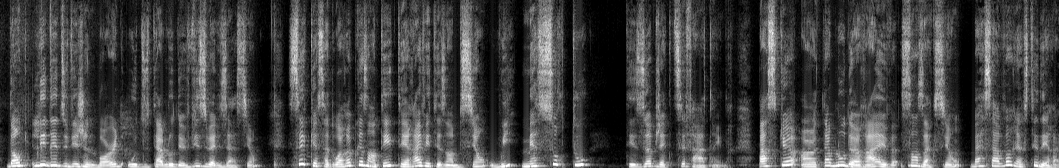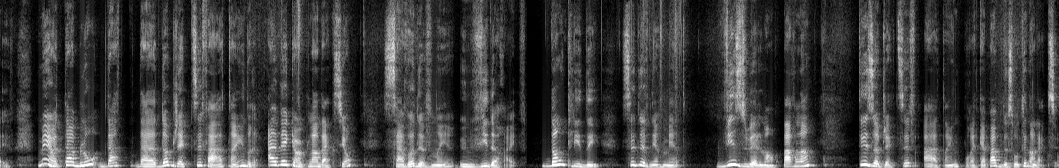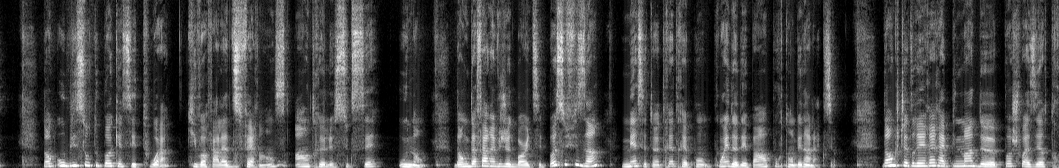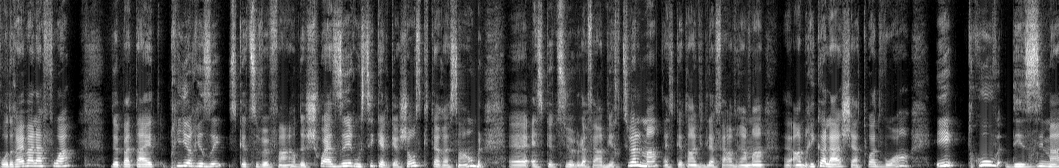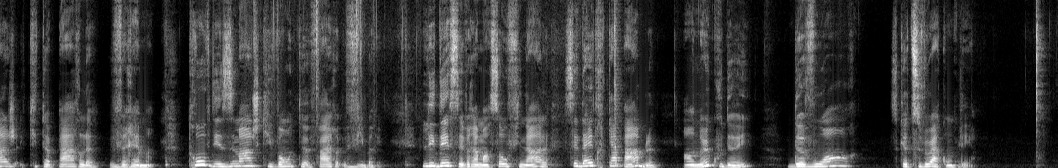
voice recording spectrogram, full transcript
Donc, l'idée du vision board ou du tableau de visualisation, c'est que ça doit représenter tes rêves et tes ambitions, oui, mais surtout tes objectifs à atteindre. Parce qu'un tableau de rêves sans action, ben, ça va rester des rêves. Mais un tableau d'objectifs à atteindre avec un plan d'action, ça va devenir une vie de rêve. Donc, l'idée, c'est de venir mettre, visuellement parlant, tes objectifs à atteindre pour être capable de sauter dans l'action. Donc, oublie surtout pas que c'est toi qui va faire la différence entre le succès ou non. Donc, de faire un vision board, c'est pas suffisant, mais c'est un très, très bon point de départ pour tomber dans l'action. Donc, je te dirais rapidement de ne pas choisir trop de rêves à la fois, de peut-être prioriser ce que tu veux faire, de choisir aussi quelque chose qui te ressemble. Euh, est-ce que tu veux le faire virtuellement? Est-ce que tu as envie de le faire vraiment euh, en bricolage? C'est à toi de voir. Et trouve des images qui te parlent vraiment. Trouve des images qui vont te faire vibrer. L'idée, c'est vraiment ça au final, c'est d'être capable, en un coup d'œil, de voir ce que tu veux accomplir.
